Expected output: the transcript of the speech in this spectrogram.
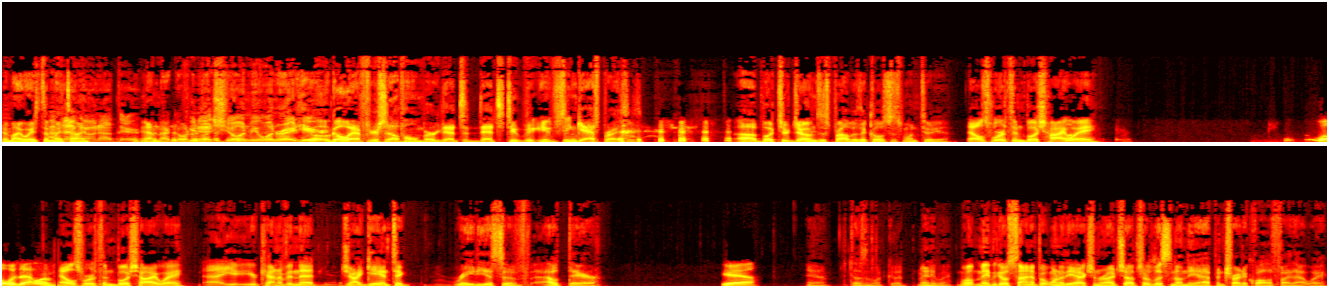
Am I wasting I'm my not time? going out there. I'm not going. You're not showing me one right here. Go, go after yourself, Holmberg. That's a, that's too. You've seen gas prices. uh, Butcher Jones is probably the closest one to you. Ellsworth and Bush Highway. What was that one? Ellsworth and Bush Highway. Uh, you- you're kind of in that gigantic radius of out there. Yeah. Yeah, it doesn't look good. Anyway, well, maybe go sign up at one of the Action Ride shops or listen on the app and try to qualify that way.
